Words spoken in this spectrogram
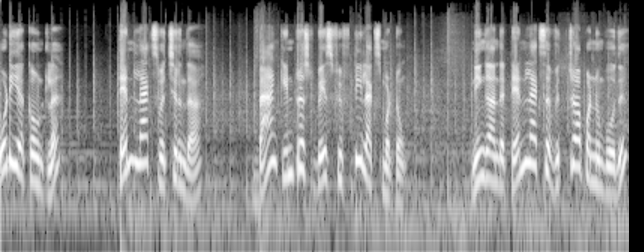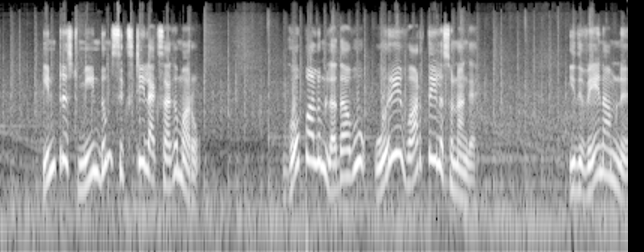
ஓடி அக்கௌண்ட்டில் டென் லேக்ஸ் வச்சுருந்தா bank interest base fifty lakhs மட்டும். நீங்கள் அந்த டென் லேக்ஸை வித்ட்ரா பண்ணும்போது இன்ட்ரெஸ்ட் மீண்டும் சிக்ஸ்டி லேக்ஸாக மாறும். கோபாலும் லதாவும் ஒரே வார்த்தையில் சொன்னாங்க. இது வேணாம்னு.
